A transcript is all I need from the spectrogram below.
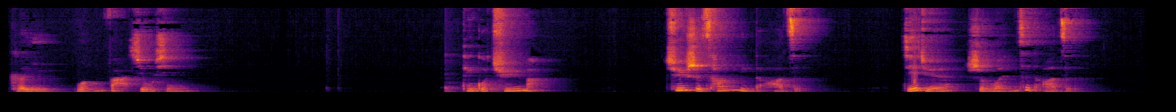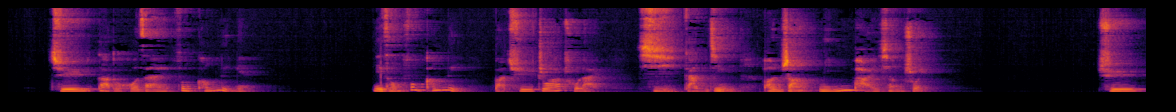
可以闻法修行。听过“蛆”吗？“蛆”是苍蝇的二字，“孑孓”是蚊子的二字。蛆大多活在粪坑里面。你从粪坑里把蛆抓出来，洗干净，喷上名牌香水，蛆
